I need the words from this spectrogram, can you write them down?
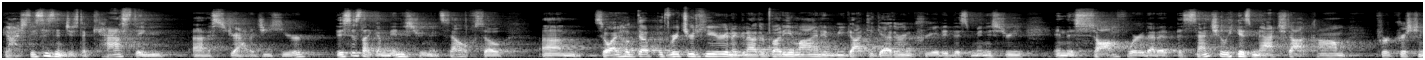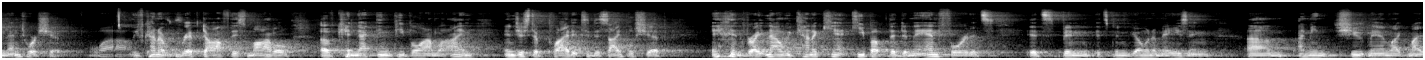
gosh, this isn't just a casting uh, strategy here. This is like a ministry in itself. So, um, so I hooked up with Richard here and another buddy of mine, and we got together and created this ministry in this software that essentially is Match.com for Christian mentorship. Wow. We've kind of ripped off this model of connecting people online and just applied it to discipleship. And right now we kind of can't keep up the demand for it. It's it's been it's been going amazing. Um, I mean, shoot, man, like my,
